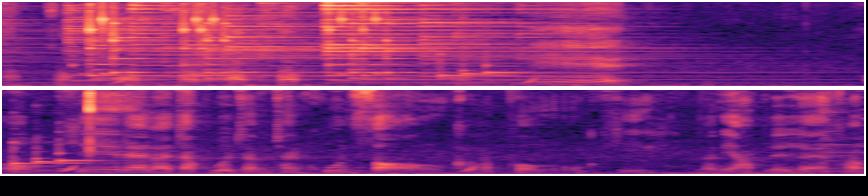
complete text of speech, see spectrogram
อัพครับอัพครับอัพครับเย่โอเคได้แล้วจากครูประจำชั้นคูณ 2 ครับผม โอเค ตอนนี้อัพเรื่อยๆครับ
